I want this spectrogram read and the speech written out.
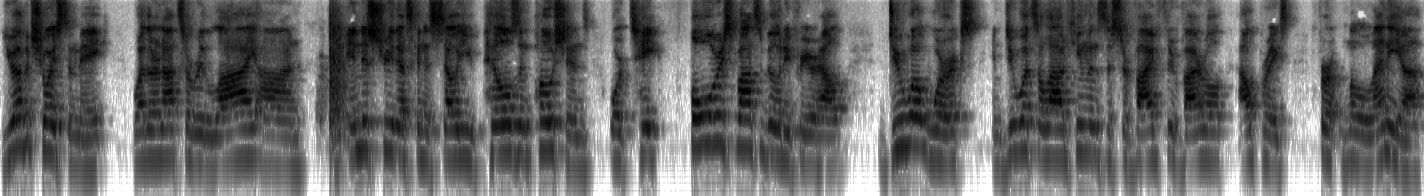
you have a choice to make whether or not to rely on an industry that's going to sell you pills and potions or take full responsibility for your health, do what works, and do what's allowed humans to survive through viral outbreaks for millennia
